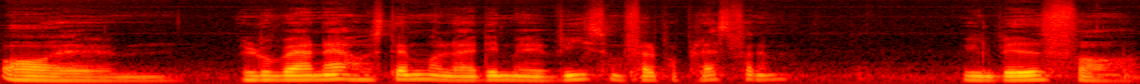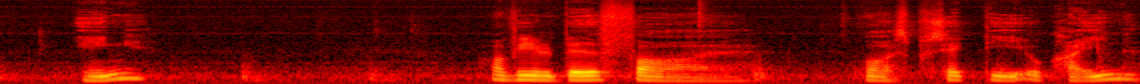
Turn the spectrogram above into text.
Og øh, vil du være nær hos dem og lade det med visum falde på plads for dem? Vi vil bede for Inge. Og vi vil bede for øh, vores projekt i Ukraine.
